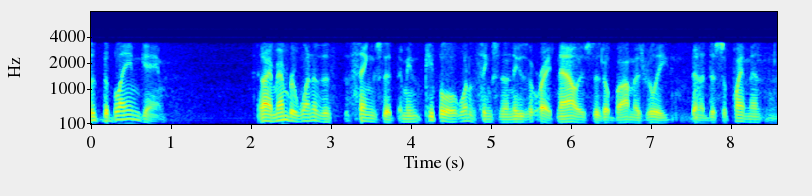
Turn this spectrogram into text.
the the blame game. And I remember one of the things that I mean, people. One of the things in the news right now is that Obama has really been a disappointment. And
